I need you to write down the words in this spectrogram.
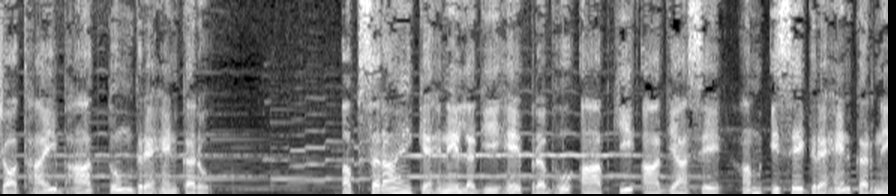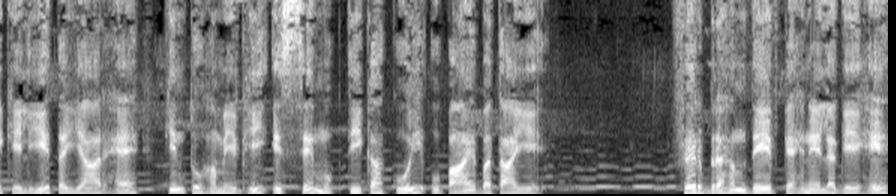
चौथाई भाग तुम ग्रहण करो। अप्सराएँ कहने लगी, है प्रभु, आपकी आज्ञा से हम इसे ग्रहण करने के लिए तैयार है, किंतु हमें भी इससे मुक्ति का कोई उपाय बताइए। फिर ब्रह्मदेव कहने लगे, हैं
